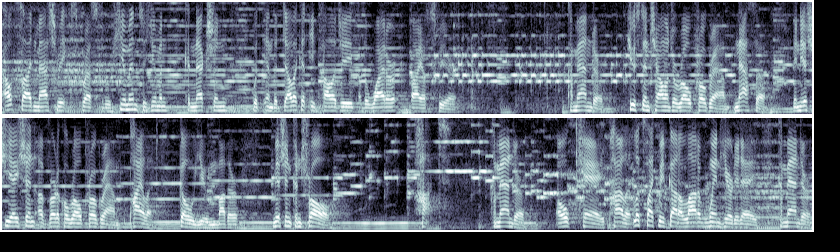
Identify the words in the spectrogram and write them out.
outside mastery expressed through human to human connection within the delicate ecologies of the wider biosphere. Commander, Houston Challenger Roll Program, NASA, initiation of vertical roll program, pilot, go you mother, mission control, hot. Commander, okay, pilot, looks like we've got a lot of wind here today. Commander,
